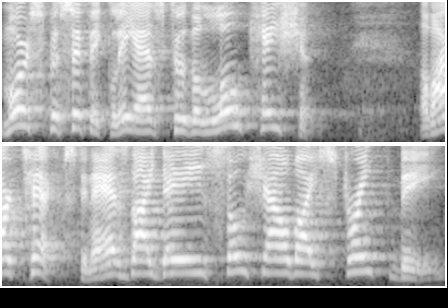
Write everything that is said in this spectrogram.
more specifically as to the location of our text, and as thy days, so shall thy strength be.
